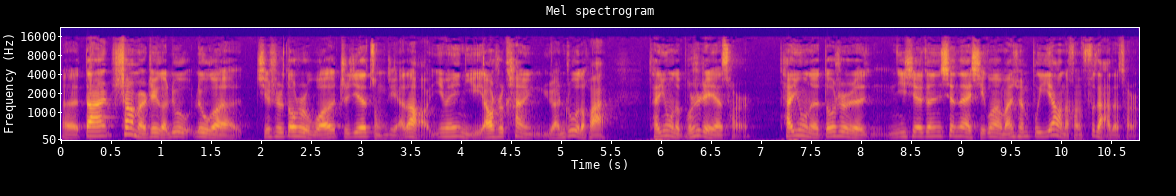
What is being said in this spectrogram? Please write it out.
呃，当然上面这个六六个其实都是我直接总结的啊，因为你要是看原著的话，它用的不是这些词儿，它用的都是一些跟现在习惯完全不一样的很复杂的词儿。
